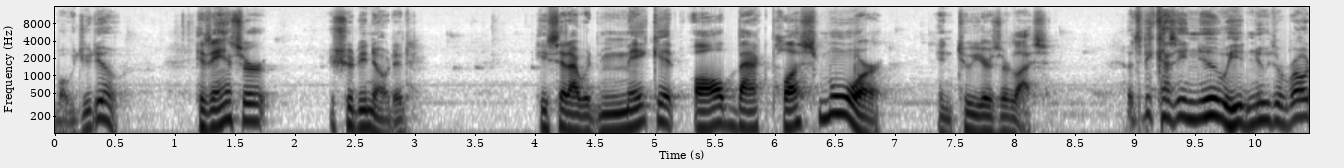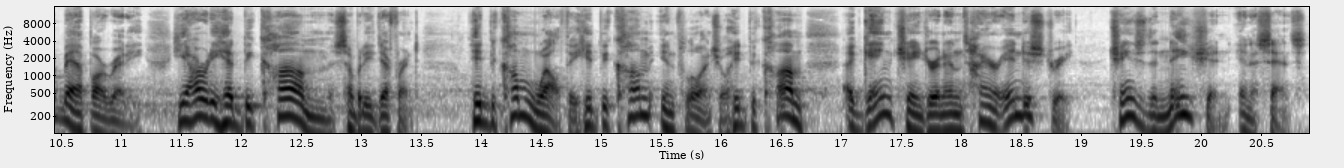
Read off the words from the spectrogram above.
What would you do? His answer should be noted. He said, I would make it all back plus more in two years or less. It's because he knew, he knew the roadmap already. He already had become somebody different. He'd become wealthy. He'd become influential. He'd become a game changer in an entire industry, changed the nation in a sense.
